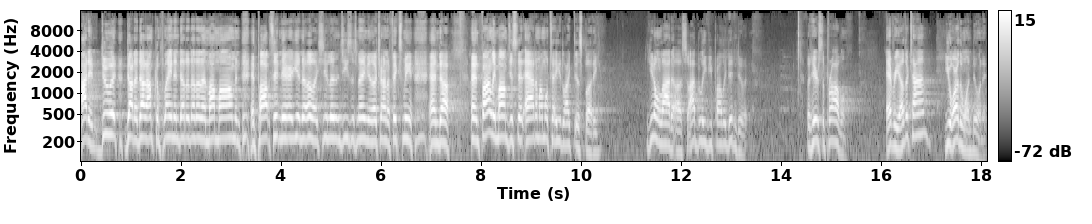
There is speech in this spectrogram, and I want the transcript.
I didn't do it. Da da da. I'm complaining. Da da da da. And my mom and, and pop sitting there, you know, like she lived in Jesus' name, you know, trying to fix me. And, uh, and finally, mom just said, Adam, I'm going to tell you like this, buddy. You don't lie to us, so I believe you probably didn't do it. But here's the problem every other time, you are the one doing it.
